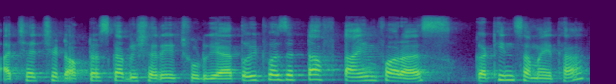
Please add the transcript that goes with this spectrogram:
अच्छे अच्छे डॉक्टर्स का भी शरीर छूट गया। तो it was a tough time for us कठिन समय था,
